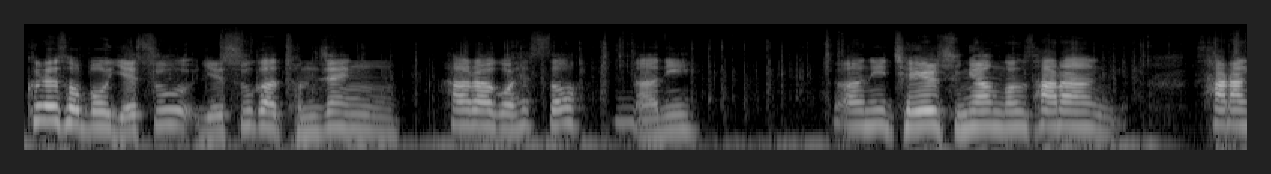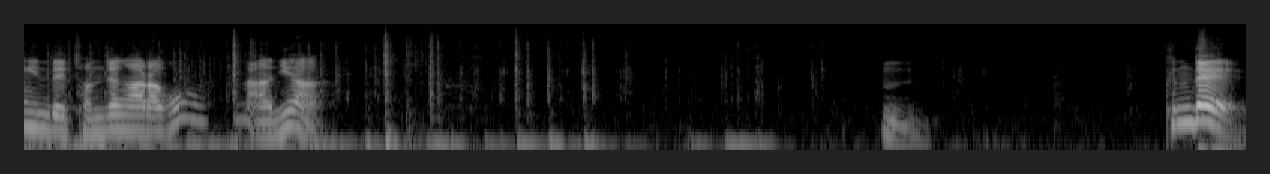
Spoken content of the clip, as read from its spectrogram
그래서 뭐 예수 예수가 전쟁하라고 했어? 아니 아니 제일 중요한 건 사랑 사랑인데 전쟁하라고? 아니야. 음. 근데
